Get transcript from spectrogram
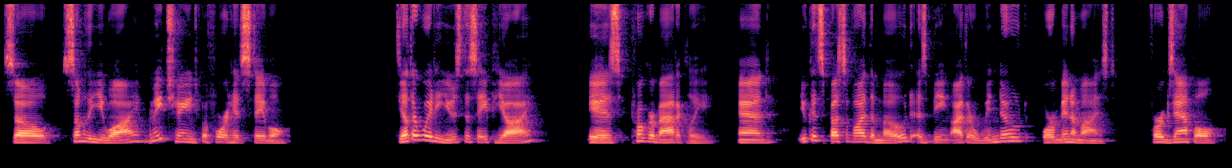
so some of the UI may change before it hits stable. The other way to use this API is programmatically, and you can specify the mode as being either windowed or minimized. For example,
